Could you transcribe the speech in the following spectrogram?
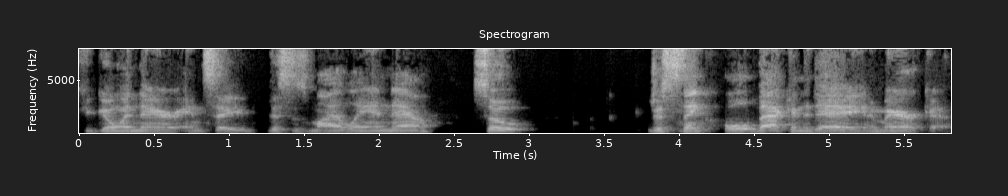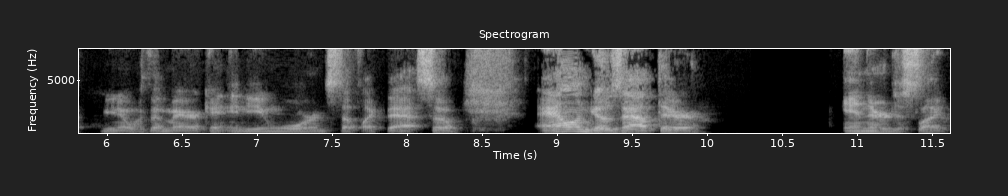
could go in there and say, "This is my land now." So just think old back in the day in America, you know, with the American Indian War and stuff like that. So Alan goes out there and they're just like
